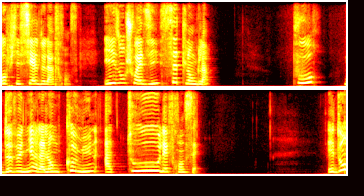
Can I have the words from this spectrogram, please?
officielle de la France. ils ont choisi cette langue-là pour devenir la langue commune à tous les Français. Et donc,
